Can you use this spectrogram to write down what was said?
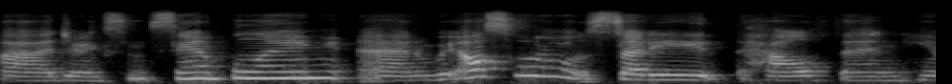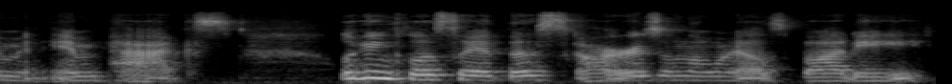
uh, doing some sampling, and we also study health and human impacts, looking closely at the scars on the whale's body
